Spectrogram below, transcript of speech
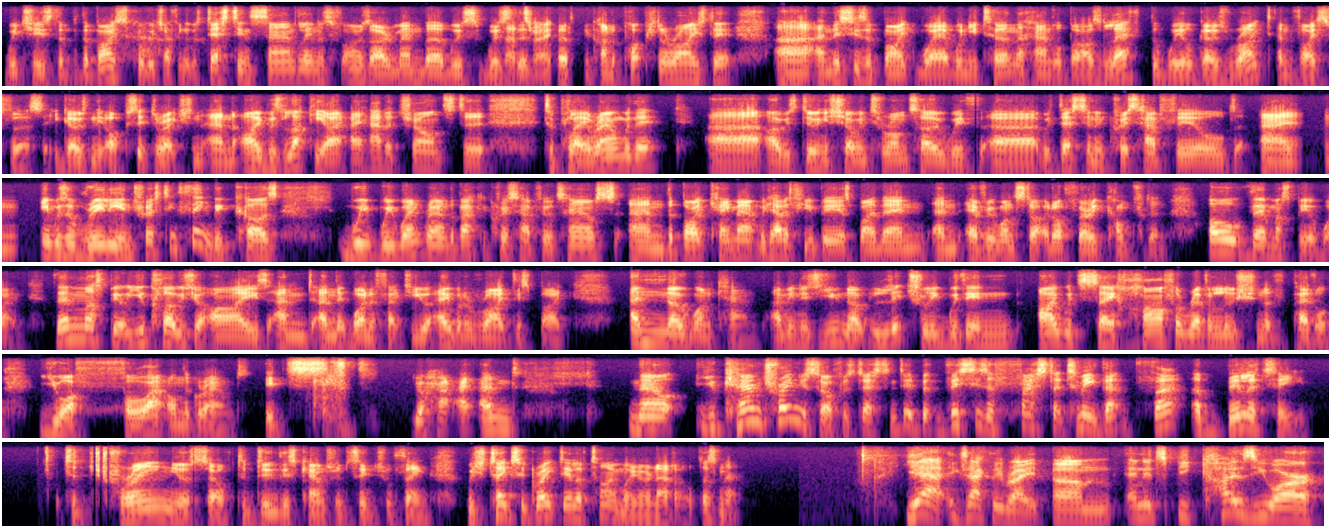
which is the the bicycle, which I think it was Destin Sandlin, as far as I remember, was was That's the right. person who kind of popularised it. Uh, and this is a bike where when you turn the handlebars left, the wheel goes right, and vice versa. It goes in the opposite direction. And I was lucky; I, I had a chance to to play around with it. Uh, I was doing a show in Toronto with uh, with Destin and Chris Hadfield, and it was a really interesting thing because we we went round the back of Chris Hadfield's house, and the bike came out. We'd had a few beers by then, and everyone started off very confident. Oh, there must be a way. There must be. You close your eyes, and and it won't affect you. You're able to ride this bike and no one can. I mean, as you know, literally within, I would say, half a revolution of the pedal, you are flat on the ground. It's you ha- and now you can train yourself as Destin did, but this is a fast to me that that ability to train yourself to do this counterinstinctual thing, which takes a great deal of time when you're an adult, doesn't it? Yeah, exactly right. Um, and it's because you are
